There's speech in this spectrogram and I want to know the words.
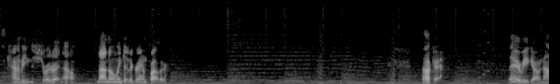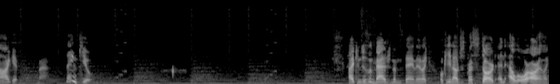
is kind of being destroyed right now. Not no Link had a grandfather. Okay. There we go. Now I get the map. Thank you. I can just imagine them standing there like, okay, now just press start and L or R and like?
